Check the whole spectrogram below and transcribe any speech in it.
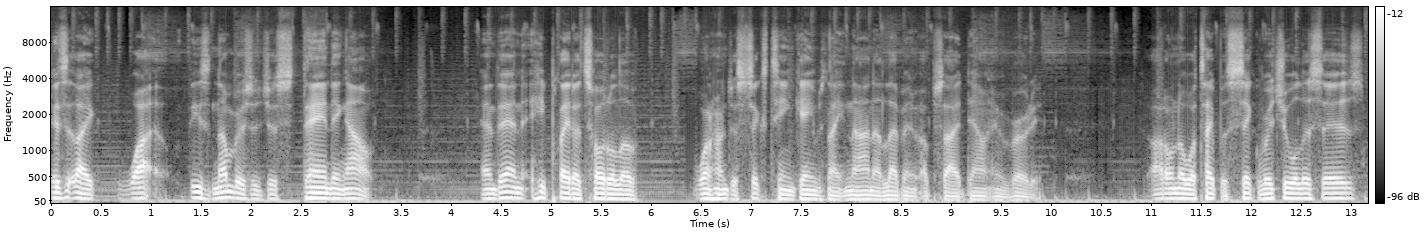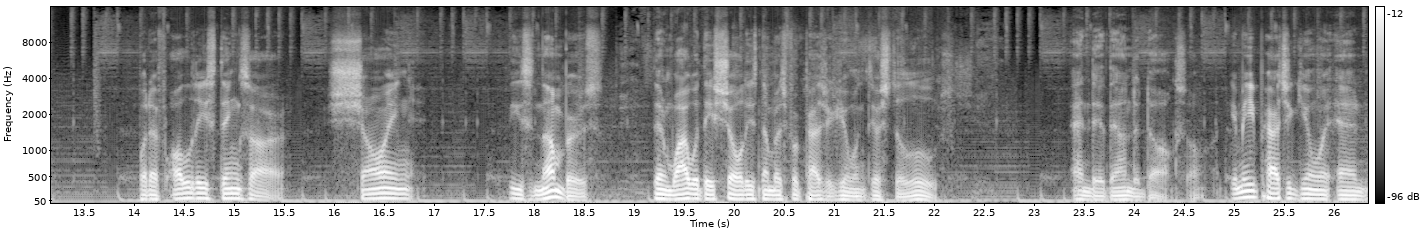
It's like why these numbers are just standing out. And then he played a total of 116 games, like 9, 11, upside down, inverted. I don't know what type of sick ritual this is, but if all of these things are showing these numbers, then why would they show these numbers for Patrick Ewing just to lose? And they're the underdog. So give me Patrick Ewing and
